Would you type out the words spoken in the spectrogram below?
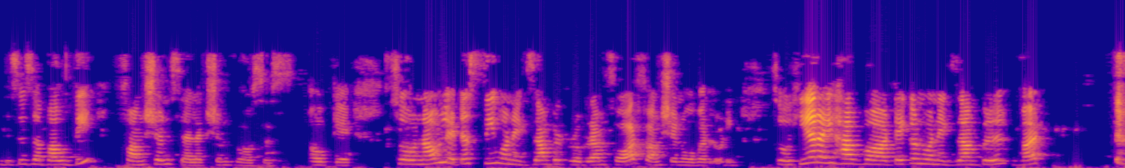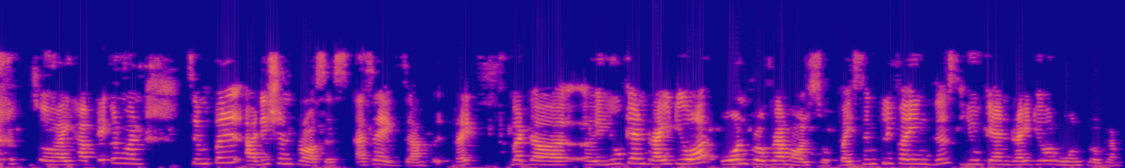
This is about the function selection process okay. So now let us see one example program for function overloading. So here i have uh, taken one example but so i have taken one simple addition process as an example right? But uh, uh, you can write your own program also. By simplifying this you can write your own program.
